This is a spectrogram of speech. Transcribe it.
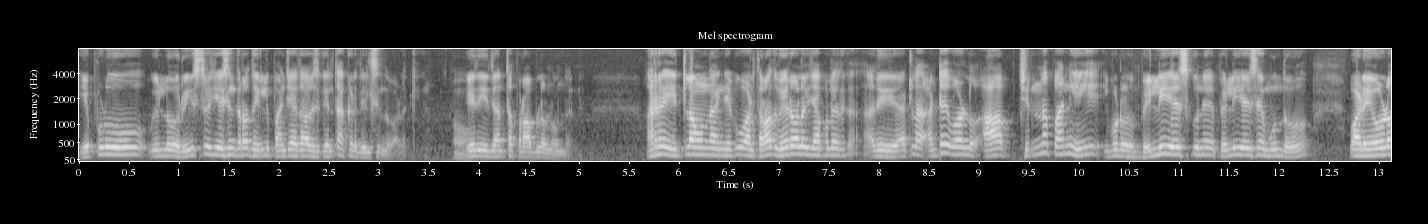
ఎప్పుడు వీళ్ళు రిజిస్టర్ చేసిన తర్వాత వెళ్ళి పంచాయతీ ఆఫీస్కి వెళ్తే అక్కడ తెలిసింది వాళ్ళకి. ఏది ఇదంతా ప్రాబ్లం ఉందని. అరే ఇట్లా ఉందని చెప్పి వాళ్ళ తర్వాత వేరే వాళ్ళకి చెప్పలేదుగా. అది అట్లా అంటే వాళ్ళు ఆ చిన్న పని ఇప్పుడు పెళ్ళి చేసుకునే పెళ్ళి చేసే ముందు వాడు ఎవడో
